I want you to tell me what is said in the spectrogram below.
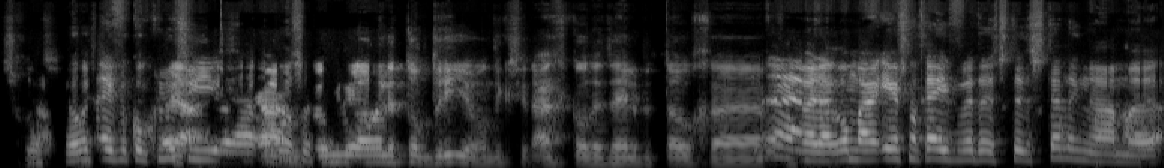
is goed. Jongens, even conclusie. eh, Ja, we het- komen nu al in de top drie, want ik zit eigenlijk al dit hele betoog... eh, Nee, maar daarom maar eerst nog even de, de stellingname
